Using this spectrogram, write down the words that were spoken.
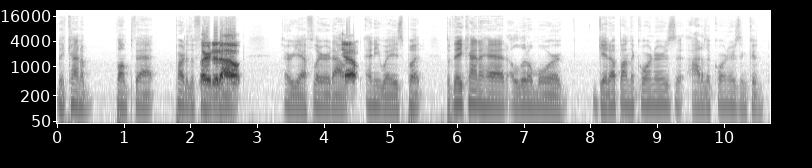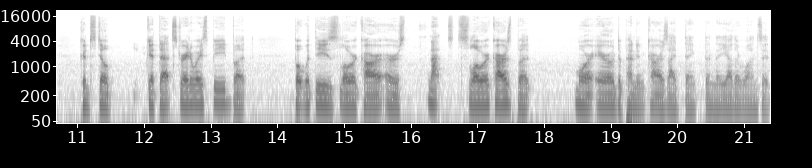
they kind of bump that part of the Flared it out. or yeah flare it out Yeah. anyways. But but they kind of had a little more get up on the corners out of the corners and could could still get that straightaway speed. But but with these lower car or not slower cars, but more aero dependent cars, I think, than the other ones. It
